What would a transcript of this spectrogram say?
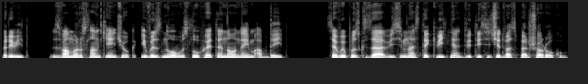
Привіт! З вами Руслан Кіянчук і ви знову слухаєте No Name Update. Це випуск за 18 квітня 2021 року.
